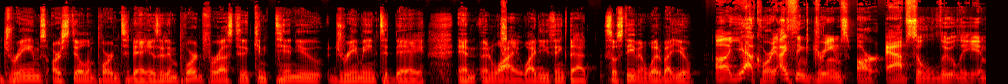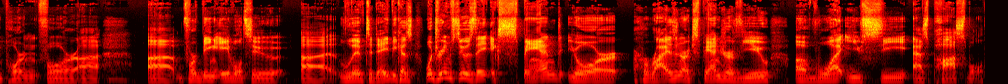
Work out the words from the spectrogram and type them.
dreams are still important today? Is it important for us to continue dreaming today? And and why? Why do you think that? So Steven, what about you? Uh, yeah, Cory, I think dreams are absolutely important for uh, uh, for being able to uh, live today because what dreams do is they expand your horizon or expand your view of what you see as possible.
